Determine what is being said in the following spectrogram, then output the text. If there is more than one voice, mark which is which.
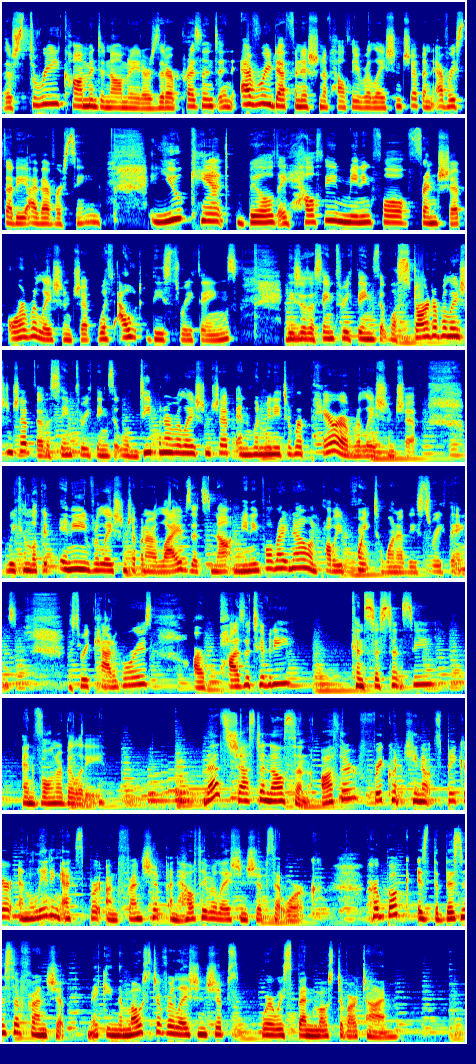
Speaker 1: There's three common denominators that are present in every definition of healthy relationship and every study I've ever seen. You can't build a healthy, meaningful friendship or relationship without these three things. These are the same three things that will start a relationship, they're the same three things that will deepen a relationship, and when we need to repair a relationship. We can look at any relationship in our lives that's not meaningful right now and probably point to one of these three things. The three categories are positivity, consistency, and vulnerability.
Speaker 2: That's Shasta Nelson, author, frequent keynote speaker, and leading expert on friendship and healthy relationships at work. Her book is The Business of Friendship Making the Most of Relationships Where We Spend Most of Our Time.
